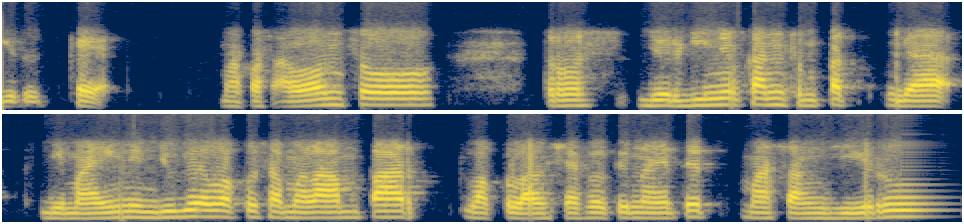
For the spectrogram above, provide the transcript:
gitu. Kayak Marcos Alonso terus Jorginho kan sempat nggak dimainin juga waktu sama Lampard waktu lawan Sheffield United masang Giroud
